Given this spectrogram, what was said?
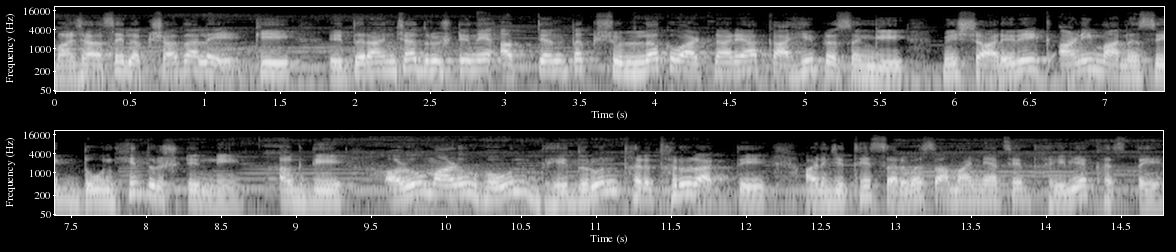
माझ्या असे लक्षात आले की इतरांच्या दृष्टीने अत्यंत क्षुल्लक वाटणाऱ्या काही प्रसंगी मी शारीरिक आणि मानसिक दोन्ही दृष्टींनी अगदी अळूमाळू होऊन भेदरून थरथरू लागते आणि जिथे सर्वसामान्याचे धैर्य खचते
